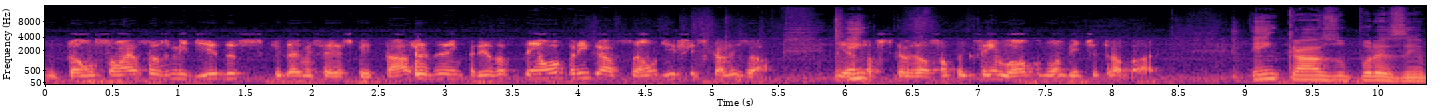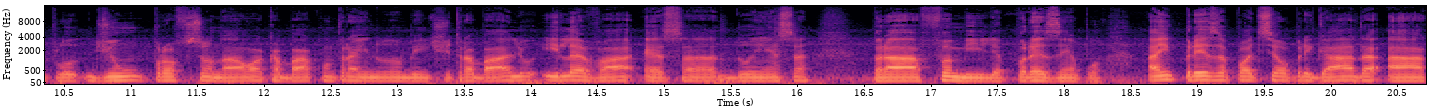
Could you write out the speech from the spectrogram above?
Então, são essas medidas que devem ser respeitadas e a empresa tem a obrigação de fiscalizar. E em... essa fiscalização tem que ser em loco no ambiente de trabalho. Em caso, por exemplo, de um profissional acabar contraindo no ambiente de trabalho e levar essa doença para a família, por exemplo, a empresa pode ser obrigada a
